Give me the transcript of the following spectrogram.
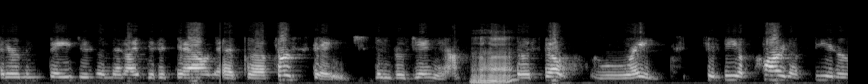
at Urban Stages, and then I did it down at the first stage in Virginia. Uh-huh. So it felt great to be a part of theater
